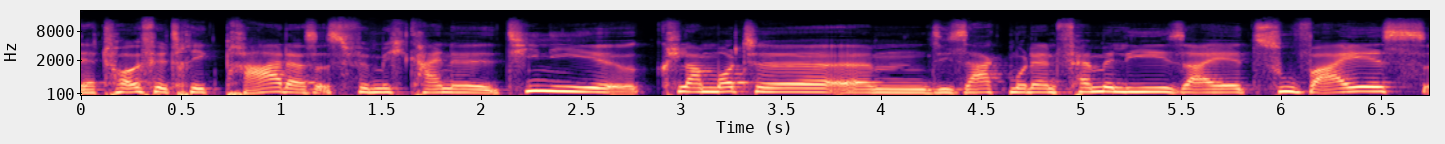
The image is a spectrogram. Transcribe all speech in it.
der Teufel trägt Prada, das ist für mich keine Teenie-Klamotte. Ähm, sie sagt, Modern Family sei zu weiß.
